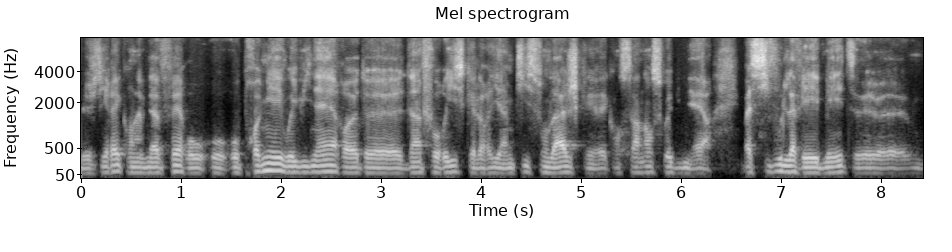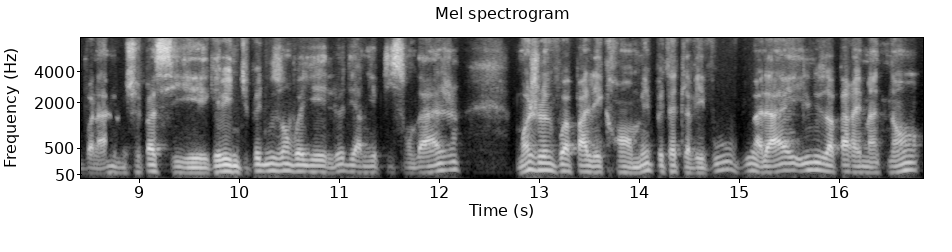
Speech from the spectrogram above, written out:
je dirais qu'on avait affaire au, au, premier webinaire euh, d'InfoRisque. Alors, il y a un petit sondage concernant ce webinaire. Bah, si vous l'avez aimé, voilà, je ne sais pas si, Kevin, tu peux nous envoyer le dernier petit sondage. Moi, je ne vois pas l'écran, mais peut-être l'avez-vous. Voilà, il nous apparaît maintenant.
